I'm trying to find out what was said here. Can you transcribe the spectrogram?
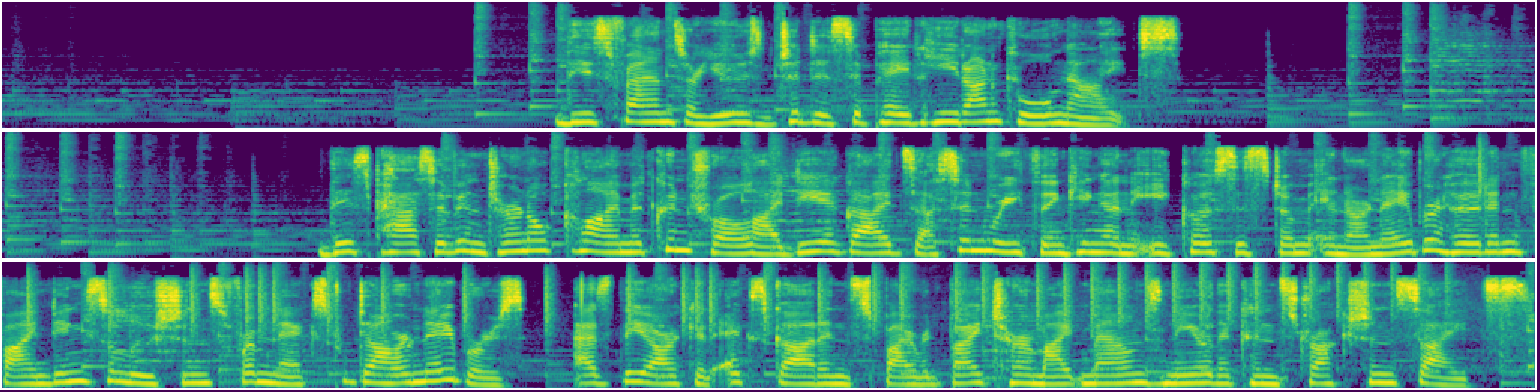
These fans are used to dissipate heat on cool nights. This passive internal climate control idea guides us in rethinking an ecosystem in our neighborhood and finding solutions from next door neighbors, as the architects got inspired by termite mounds near the construction sites.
